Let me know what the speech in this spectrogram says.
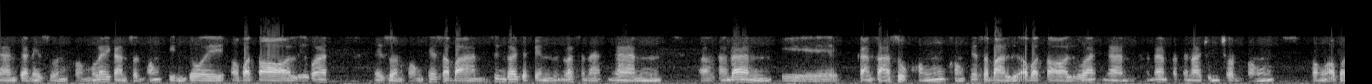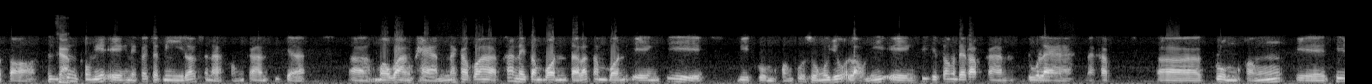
งานกับในส่วนของราชการส่วนท้องถิ่นโดยอบตหรือว่าในส่วนของเทศบาล ซึ่งก็จะเป็นลักษณะงานทางด้านการสาธารณสุขของของเทศบาลหรืออบตหรือว่างานทางด้านพัฒนาชุมชนของ ของอบตซึ่งครับซึ่งตรงนี้เองเนี่ยก็จะมีลักษณะของการที่จะเอ่อมาวางแผนนะครับ ว่าถ้าในตำบลแต่ละตำบลเองที่มีกลุ่มของผู้สูงอายุเหล่านี้เองที่จะต้องได้รับการดูแลนะครับเอ่อกลุ่มของเออที่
